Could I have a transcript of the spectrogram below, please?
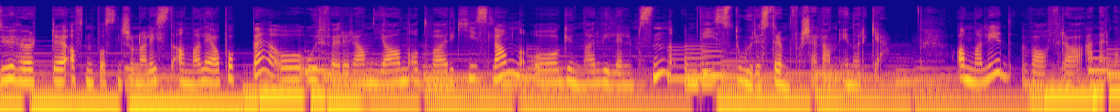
Du hørte Aftenposten-journalist Anna Lea Poppe og ordførerne Jan Oddvar Kisland og Gunnar Wilhelmsen om de store strømforskjellene i Norge. Anna-lyd var fra NRK.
